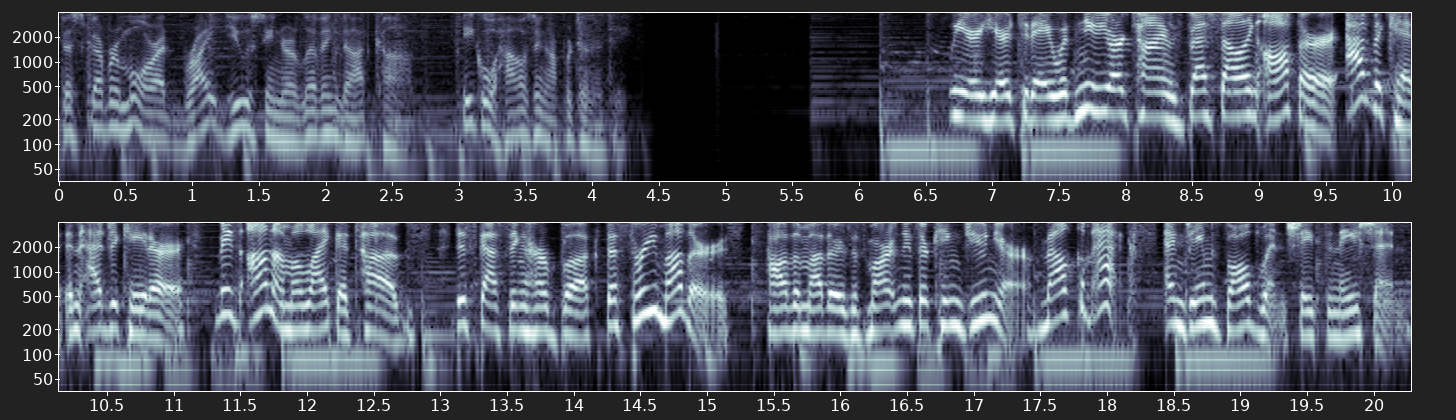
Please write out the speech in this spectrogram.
Discover more at brightviewseniorliving.com. Equal housing opportunity. We are here today with New York Times bestselling author, advocate, and educator, Ms. Anna Malaika Tubbs, discussing her book, The Three Mothers How the Mothers of Martin Luther King Jr., Malcolm X, and James Baldwin Shaped a Nation,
